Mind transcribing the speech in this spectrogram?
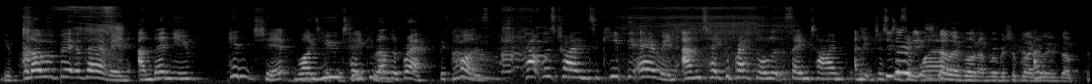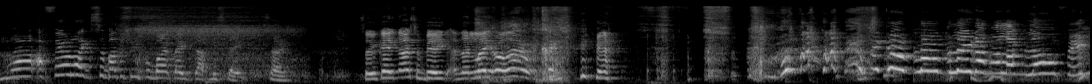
You blow a bit of air in and then you pinch it while take you take another breath because Cat was trying to keep the air in and take a breath all at the same time and it just You don't doesn't need work. to tell everyone I'm rubbish at blowing balloons up. Well, I feel like some other people might make that mistake. So So get nice and big and then lay it all out. I can't blow a balloon up while I'm laughing.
